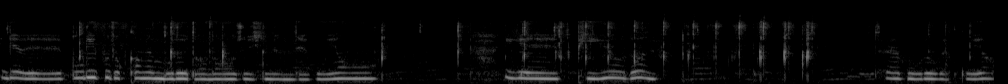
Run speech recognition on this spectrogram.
이게 왜 물이 부족하면 물을 더 넣어주시면 되고요. 이게 비율은 잘 모르겠고요.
